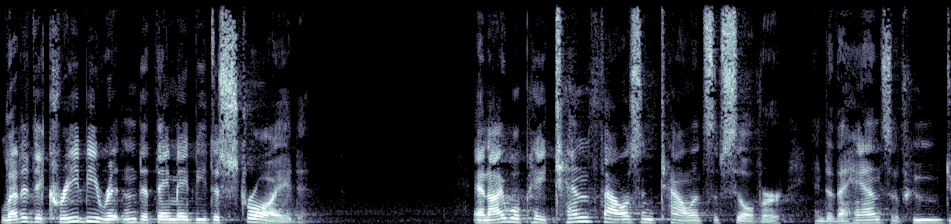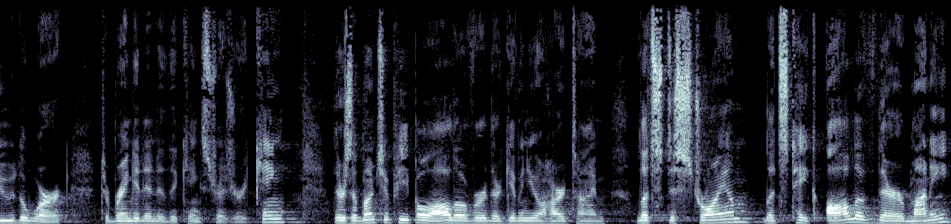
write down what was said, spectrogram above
let a decree be written that they may be destroyed. And I will pay 10,000 talents of silver into the hands of who do the work to bring it into the king's treasury. King, there's a bunch of people all over, they're giving you a hard time. Let's destroy them. Let's take all of their money,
